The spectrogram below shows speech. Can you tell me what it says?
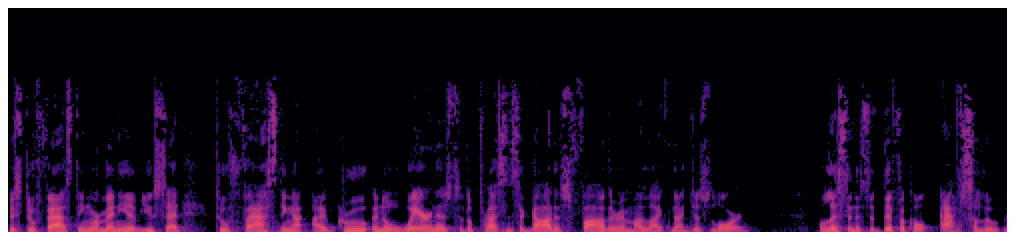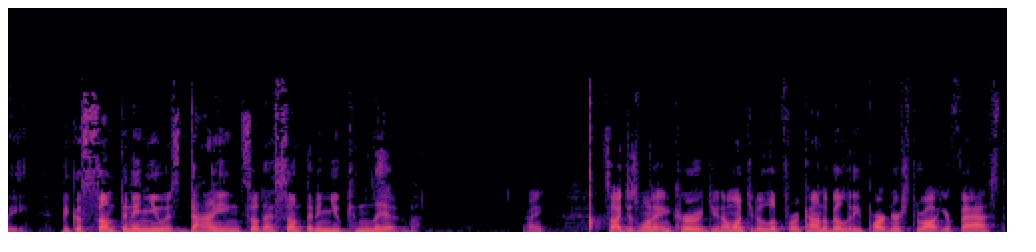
It's through fasting where many of you said, through fasting, I, I grew an awareness to the presence of God as Father in my life, not just Lord. Listen, is it difficult? Absolutely. Because something in you is dying so that something in you can live. Right? So I just want to encourage you, and I want you to look for accountability partners throughout your fast.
